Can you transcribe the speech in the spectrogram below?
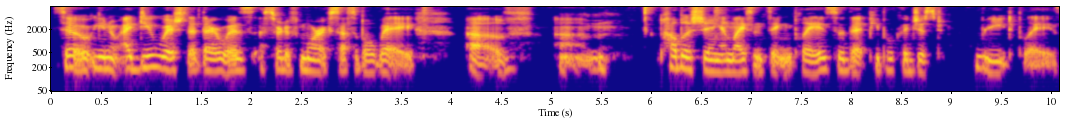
So, you know, I do wish that there was a sort of more accessible way of um, publishing and licensing plays so that people could just read plays.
